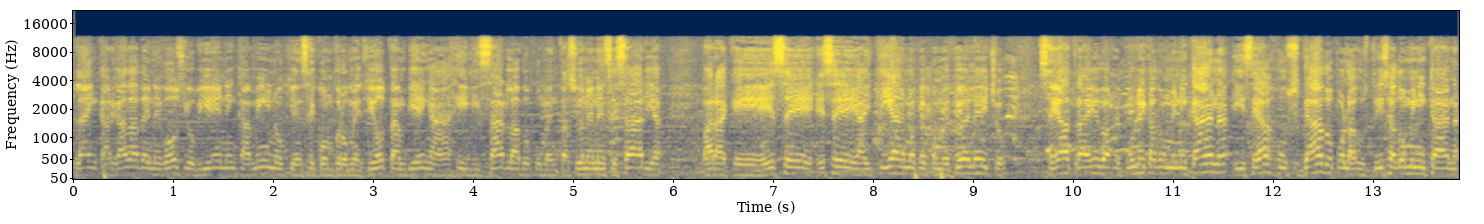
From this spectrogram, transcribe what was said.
la encargada de negocio viene en camino, quien se comprometió también a agilizar las documentaciones necesarias para que ese, ese haitiano que cometió el hecho sea traído a República Dominicana y sea juzgado por la justicia dominicana.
